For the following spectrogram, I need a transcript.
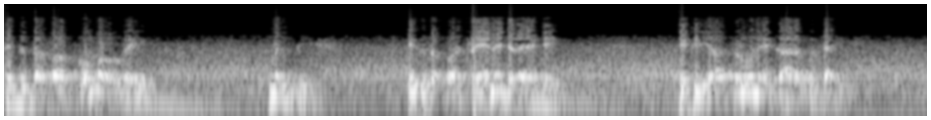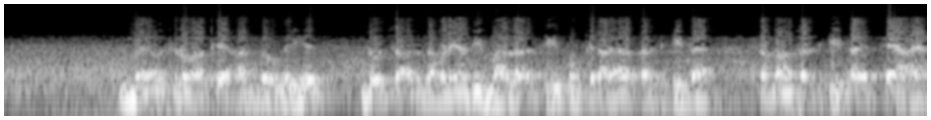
ਤਿੰਨ ਦਫਾ ਗੁੰਮ ਹੋ ਗਈ, ਮਿਲਦੀ। ਇੱਕ ਦਫਾ ਟ੍ਰੇਨ 'ਚ ਰਹਿ ਗਈ। ਇੱਕ ਯਾਤਰੂ ਨੇ ਘਰ ਪਹੁੰਚਾਈ। ਮੈਂ ਉਸ ਨੂੰ ਆਖਿਆ, ਹੱਦ ਹੋ ਗਈ ਹੈ ਦੋ ਚਾਰ ਦਮੜਿਆਂ ਦੀ ਮਾਲਾ ਸੀ, ਤੂੰ ਕਿਰਾਇਆ ਖਰਚ ਕੀਤਾ। ਸਮਾਂ ਖਰਚ ਕੀਤਾ, ਇੱਥੇ ਆਇਆ।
